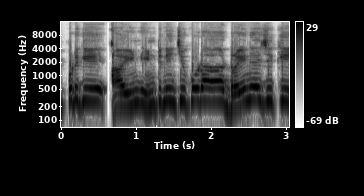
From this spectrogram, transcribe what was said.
ఇప్పటికి ఆ ఇంటి నుంచి కూడా డ్రైనేజీకి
